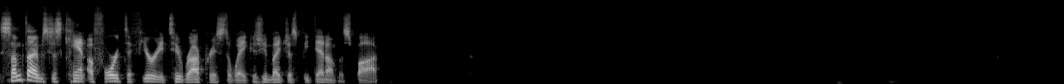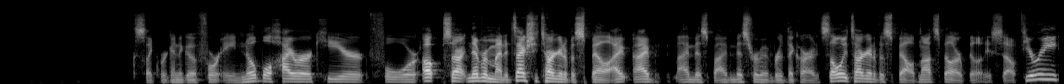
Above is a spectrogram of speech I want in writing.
sometimes just can't afford to Fury two Rot Priests away because you might just be dead on the spot. Looks like we're going to go for a noble hierarch here for. Oh, sorry, never mind. It's actually target of a spell. I I I mis I misremembered the card. It's the only target of a spell, not spell or ability. So Fury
